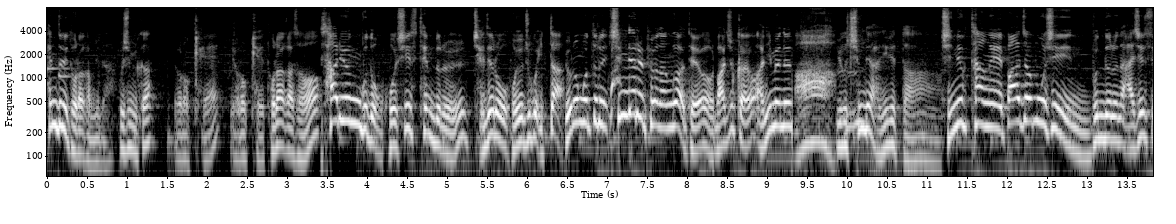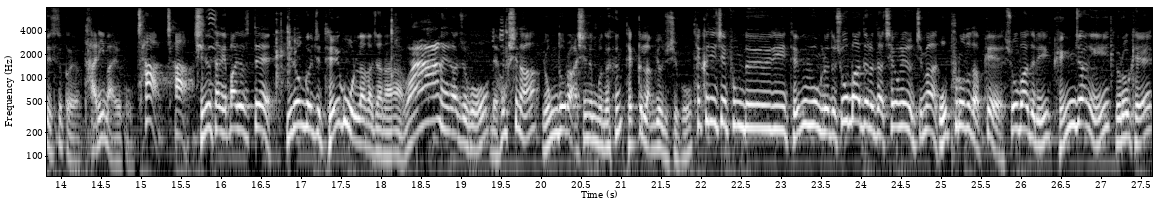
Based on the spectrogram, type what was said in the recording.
핸들이 돌아갑니다. 보십니까? 이렇게 이렇게 돌아가서 사륜 구동 그 시스템들을 제대로 보여주고 있다. 이런 것들은 침대를 표현한 것 같아요. 맞을까요? 아니면은 아 이거 침대 아니겠다. 진흙탕에 빠져보신 분들은 아실 수 있을 거예요. 다리 말고 차, 차. 진흙탕에 빠졌을 때 이런 거 이제 대고 올라가잖아. 왕 해가지고 네, 혹시나 용도를 아시는 분은 댓글 남겨주시고 테크닉 제품들이 대부분 그래도 쇼바들을 다 채용해줬지만 오프로드답게 쇼바들이 굉장히 이렇게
